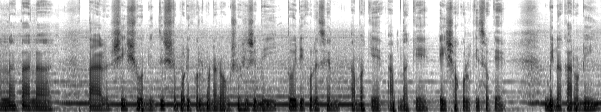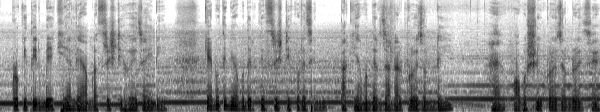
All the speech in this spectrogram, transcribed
আল্লাহ তাআলা তার সেই সুনির্দিষ্ট পরিকল্পনার অংশ হিসেবেই তৈরি করেছেন আমাকে, আপনাকে, এই সকল কিছুকে। বিনা কারণেই প্রকৃতির বেখেয়ালে আমরা সৃষ্টি হয়ে যাইনি। কেন তিনি আমাদেরকে সৃষ্টি করেছেন তা কি আমাদের জানার প্রয়োজন নেই? হ্যাঁ অবশ্যই প্রয়োজন রয়েছে।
